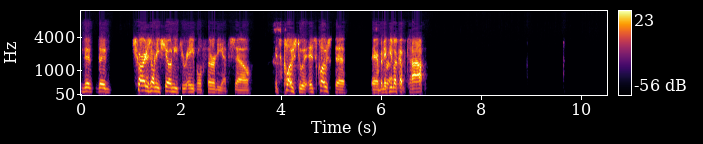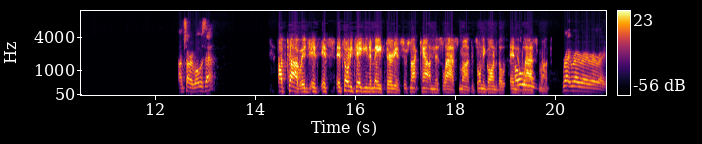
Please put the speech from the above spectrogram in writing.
the, the chart is only showing you through April 30th, so it's close to it. It's close to there. But Correct. if you look up top, I'm sorry, what was that? Up top, it, it, it's it's only taking to May 30th, so it's not counting this last month. It's only going to the end oh, of last month. Right, right, right, right, right.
